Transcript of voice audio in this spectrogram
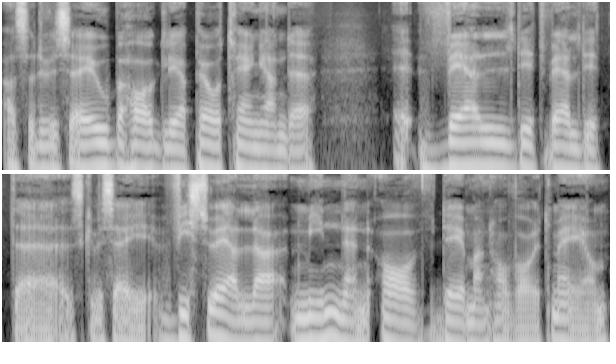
alltså det vill säga obehagliga, påträngande Eh, väldigt, väldigt eh, ska vi säga, visuella minnen av det man har varit med om.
